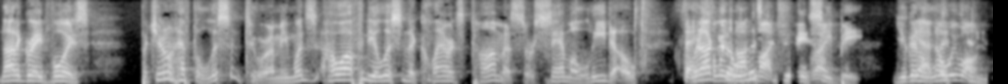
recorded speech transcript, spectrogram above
Not a great voice, but you don't have to listen to her. I mean, when's how often do you listen to Clarence Thomas or Sam Alito? Thankfully, We're not going to listen much. to ACB. Right. You're going to yeah, no, we won't.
